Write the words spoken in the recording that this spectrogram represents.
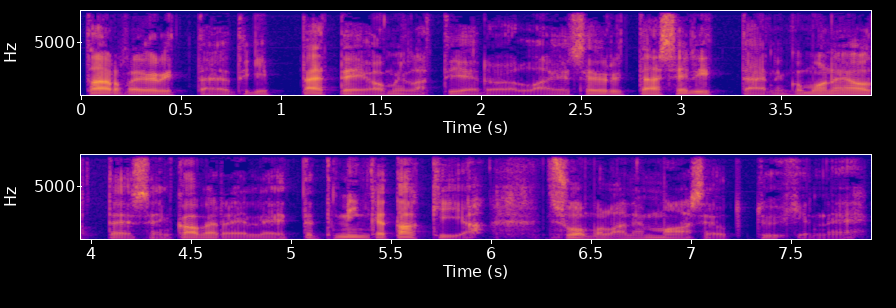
tarve yrittää jotenkin päteä omilla tiedoillaan. Ja se yrittää selittää niin kuin moneen otteeseen kavereille, että, että minkä takia suomalainen maaseutu tyhjenee.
